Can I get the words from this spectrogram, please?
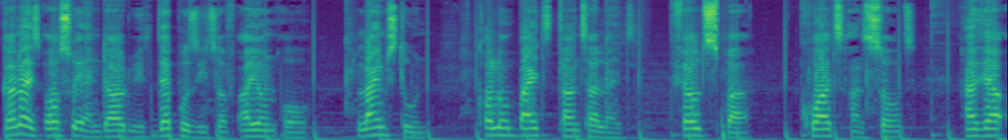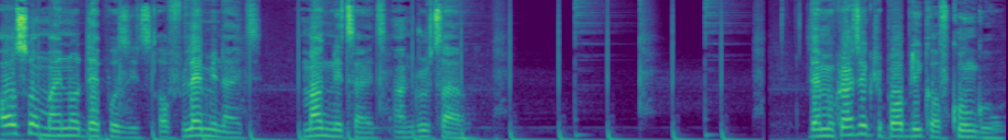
Ghana is also endowed with deposits of iron ore, limestone, columbite tantalite, feldspar, quartz and salt, and there are also minor deposits of limonite, magnetite and rutile. Democratic Republic of Congo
